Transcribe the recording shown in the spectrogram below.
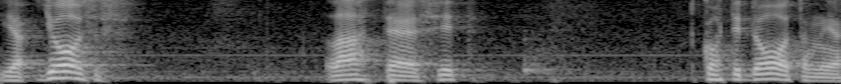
Ja Joosef lähtee sitten kohti Dootamia.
